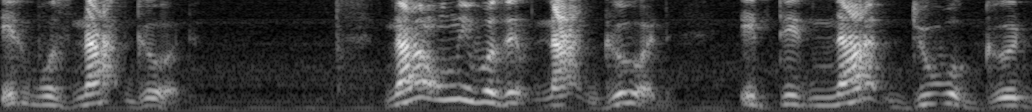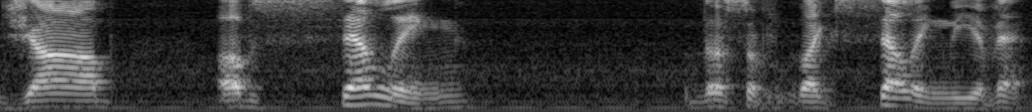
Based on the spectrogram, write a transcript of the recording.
It was not good. Not only was it not good, it did not do a good job of selling the like selling the event.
